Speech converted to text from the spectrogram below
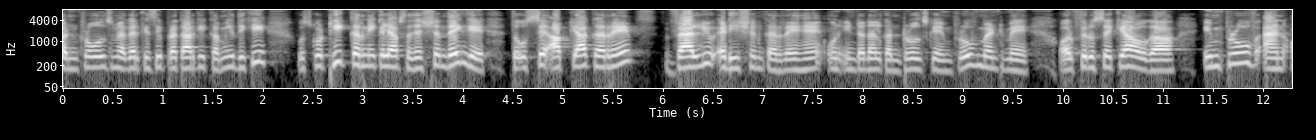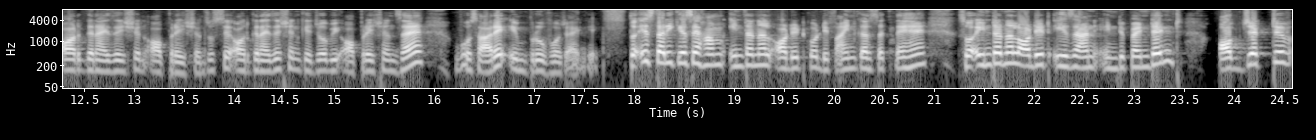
कंट्रोल्स में अगर किसी प्रकार की कमी दिखी, उसको ठीक करने के लिए आप सजेशन देंगे तो उससे आप क्या कर रहे हैं? वैल्यू एडिशन कर रहे हैं उन इंटरनल कंट्रोल्स के इंप्रूवमेंट में और फिर उससे क्या होगा? इंप्रूव एंड ऑर्गेनाइजेशन ऑपरेशंस उससे ऑर्गेनाइजेशन के जो भी ऑपरेशंस हैं, वो सारे इंप्रूव हो जाएँगे। तो इस तरीके से हम इंटरनल ऑडिट को डिफाइन कर सकते हैं। So internal audit is an independent objective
